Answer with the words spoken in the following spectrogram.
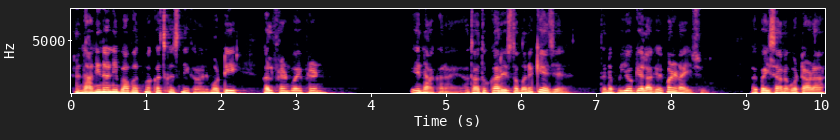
એટલે નાની નાની બાબતમાં કચકચ નહીં કરવાની. મોટી ગર્લફ્રેન્ડ, બોયફ્રેન્ડ એ ના કરાય. અથવા તું કરીશ તો મને કહેજે, તને યોગ્ય લાગે પરણાવીશું હવે પૈસાનો ગોટાળા,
